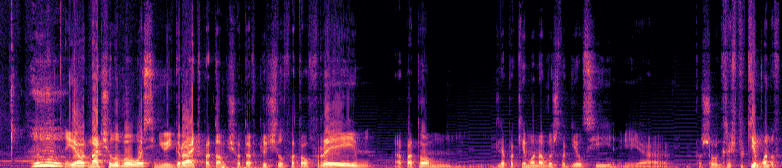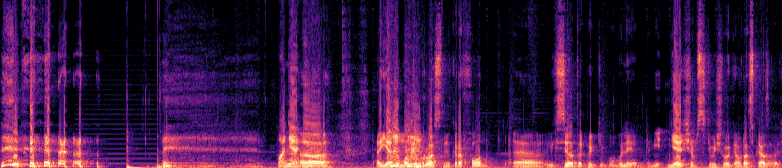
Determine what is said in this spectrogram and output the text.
Я вот начал его осенью играть, потом что-то включил Fatal Frame, а потом для покемона вышло DLC, и я пошел играть в покемонов. Понятно. А, я думал, ты бросил микрофон, э, и все такой, типа, блин, не, не о чем с этим человеком рассказывать.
